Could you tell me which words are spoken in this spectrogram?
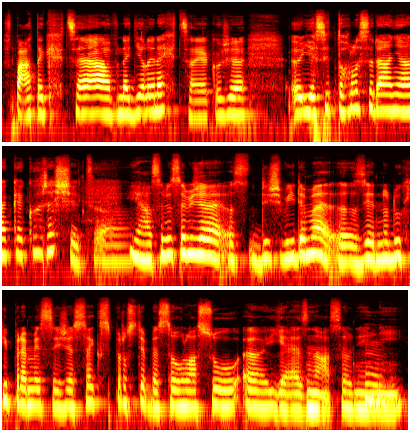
v pátek chce a v neděli nechce, jakože uh, jestli tohle se dá nějak jako řešit. Uh. Já si myslím, že když vyjdeme z jednoduché premisy, že sex prostě bez souhlasu uh, je znásilnění, hmm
